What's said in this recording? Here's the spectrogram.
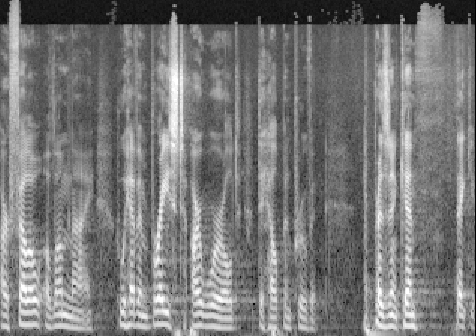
our fellow alumni who have embraced our world to help improve it. President Ken, thank you.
